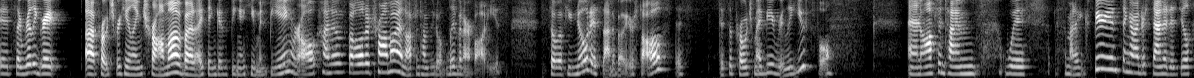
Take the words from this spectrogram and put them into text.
it's a really great approach for healing trauma, but I think as being a human being, we're all kind of got a lot of trauma and oftentimes we don't live in our bodies. So if you notice that about yourself, this this approach might be really useful. And oftentimes with somatic experiencing, I understand it is you'll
